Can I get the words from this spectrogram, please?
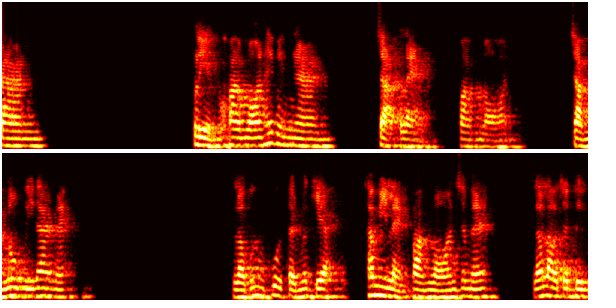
การ เปลี่ยนความร้อนให้เป็นงานจากแหล่งความร้อนจำรูปนี้ได้ไหมเราเพิ่งพูดไปเมื่อกี้ถ้ามีแหล่งความร้อนใช่ไหมแล้วเราจะดึง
